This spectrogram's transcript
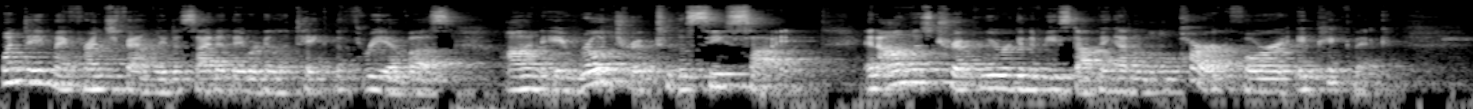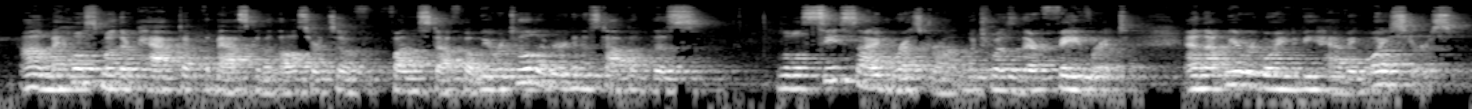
One day, my French family decided they were going to take the three of us on a road trip to the seaside. And on this trip, we were going to be stopping at a little park for a picnic. Um, my host mother packed up the basket with all sorts of fun stuff, but we were told that we were going to stop at this little seaside restaurant, which was their favorite, and that we were going to be having oysters.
